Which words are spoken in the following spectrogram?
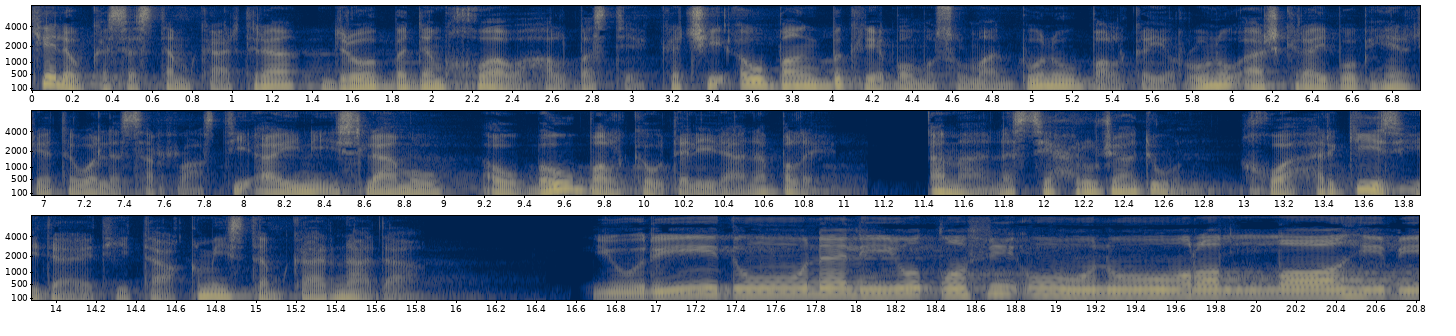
کێ لەو کەسە ستەمکارترە درۆ بە دەم خواوە هەڵبەستێ کەچی ئەو بانگ بکرێ بۆ موسڵمان بوون و بەڵگەی ڕوون و ئاشکرای بۆ بهێنرێتەوە لەسەر ڕاستی ئاینی ئیسلام و ئەو بەو بەڵگە و دەلیلانە بڵێ ئەمانە سیحر و جادوون خوا هەرگیز هیدایەتی تاقمی ستەمکار نادا. یوریدون لیطفئو نور اللە بئ.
